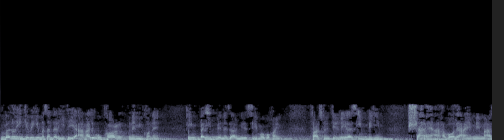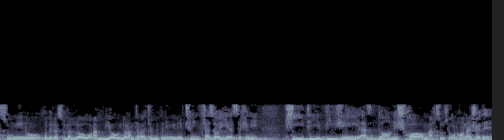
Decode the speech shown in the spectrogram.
ولو این که بگیم مثلا در حیطه عمل او کار نمی‌کنه. این بعید به نظر می‌رسه که ما بخوایم فرض کنید که غیر از این بگیم. شرح احوال ائمه معصومین و خود رسول الله و انبیا و اینا رو هم توجه می‌کنیم می‌بینیم این فضایی هستش. یعنی هیته ویژه‌ای از دانشها مخصوص اونها نشده.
